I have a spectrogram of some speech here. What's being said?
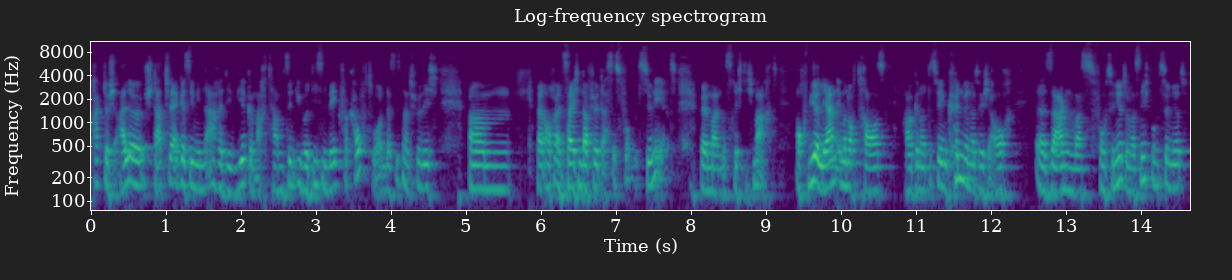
praktisch alle Stadtwerke-Seminare, die wir gemacht haben, sind über diesen Weg verkauft worden. Das ist natürlich ähm, dann auch ein Zeichen dafür, dass es funktioniert, wenn man das richtig macht. Auch wir lernen immer noch draus, aber genau deswegen können wir natürlich auch äh, sagen, was funktioniert und was nicht funktioniert,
